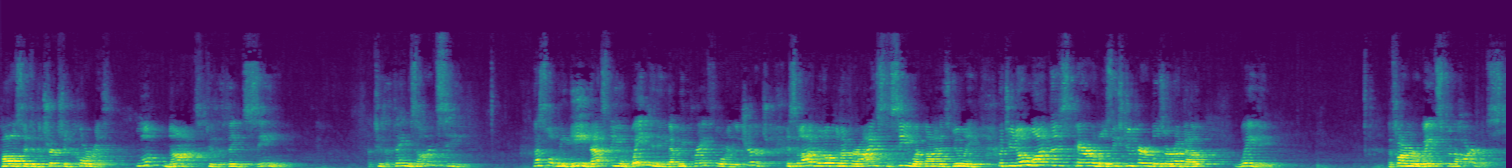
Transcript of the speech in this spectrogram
Paul said to the church in Corinth, Look not to the things seen, but to the things unseen. That's what we need. That's the awakening that we pray for in the church. Is God would open up our eyes to see what God is doing. But you know what? These parables, these two parables are about waiting. The farmer waits for the harvest.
